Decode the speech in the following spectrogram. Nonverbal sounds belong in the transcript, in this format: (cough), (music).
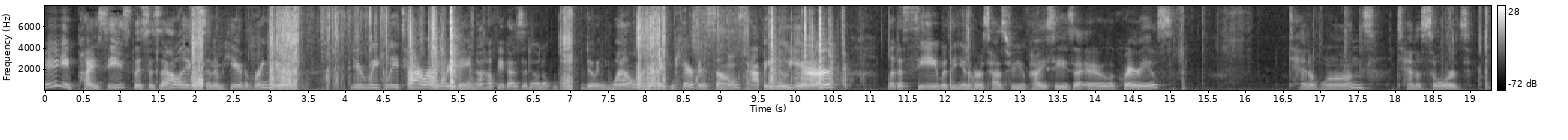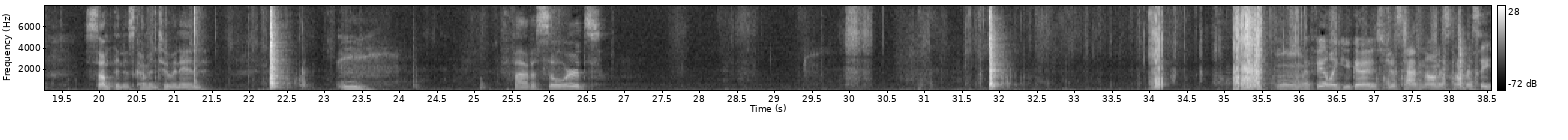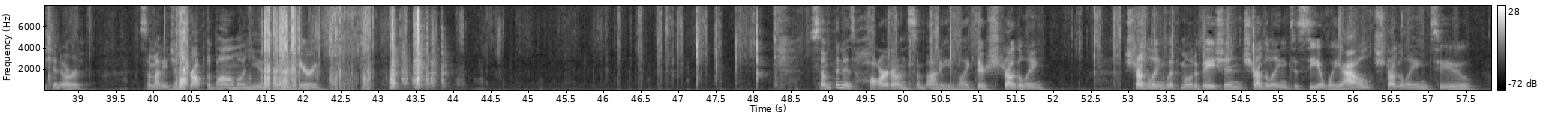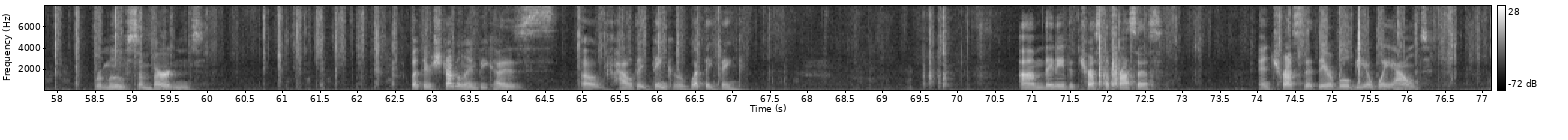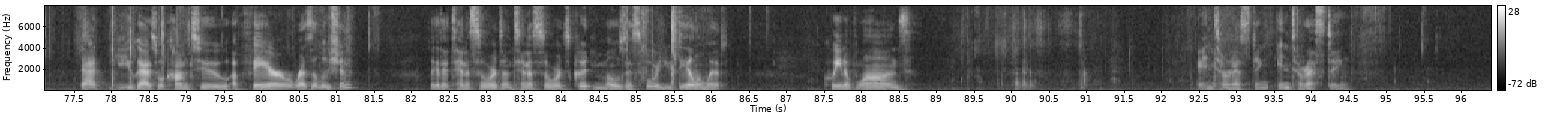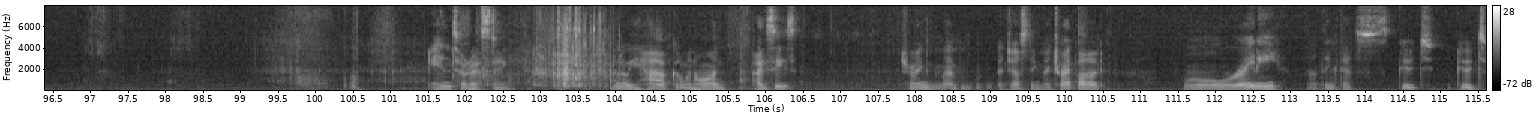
Hey Pisces, this is Alex and I'm here to bring you your weekly tarot reading. I hope you guys are doing doing well and taking care of yourselves. Happy New Year. Let us see what the universe has for you Pisces. Uh-oh, Aquarius. Ten of Wands, Ten of Swords. Something is coming to an end. Mm. Five of Swords. Mm, I feel like you guys just had an honest conversation or somebody just dropped a bomb on you what I'm hearing. Something is hard on somebody, like they're struggling. Struggling with motivation, struggling to see a way out, struggling to remove some burdens. But they're struggling because of how they think or what they think. Um, they need to trust the process and trust that there will be a way out, that you guys will come to a fair resolution. Look at that Ten of Swords on Ten of Swords. Good Moses, who are you dealing with? Queen of Wands. Interesting, interesting. Interesting. What do we have going on, Pisces? Trying my, adjusting my tripod. Alrighty. I think that's good. Good.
